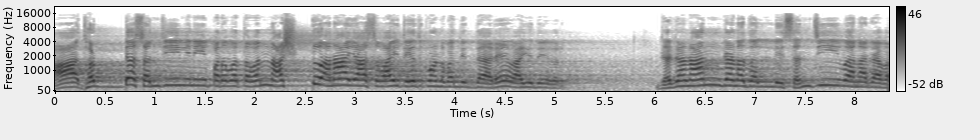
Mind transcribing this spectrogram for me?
ಆ ದೊಡ್ಡ ಸಂಜೀವಿನಿ ಪರ್ವತವನ್ನು ಅಷ್ಟು ಅನಾಯಾಸವಾಗಿ ತೆಗೆದುಕೊಂಡು ಬಂದಿದ್ದಾರೆ ವಾಯುದೇವರು. ಜಗನಾಂಗಣದಲ್ಲಿ ಸಂಜೀವನರವ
